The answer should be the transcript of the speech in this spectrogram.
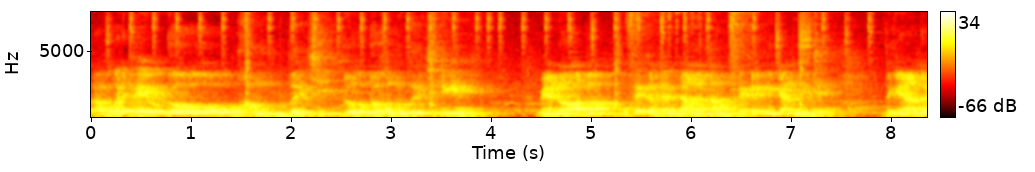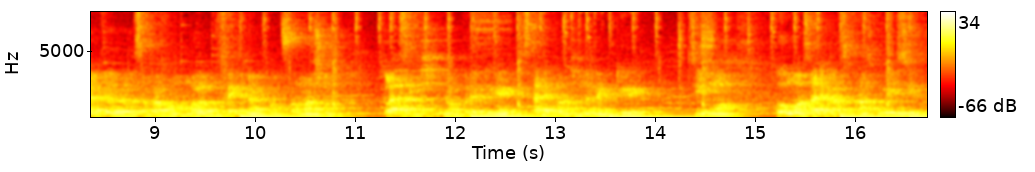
waaw bu ko defee yow doo xam lu bëri ci doo doo xam lu bëri ci liggéey bi mais normalement bu fekkante ne dans le temps bu fekkee dañuy jàng métier da ngay ànd ak sa patron wala bu fekk na comme formation classique yi donc peut être ngay ça dépend mën na nekk durée six mois un mois ça dépend sa France bu ngay suivre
